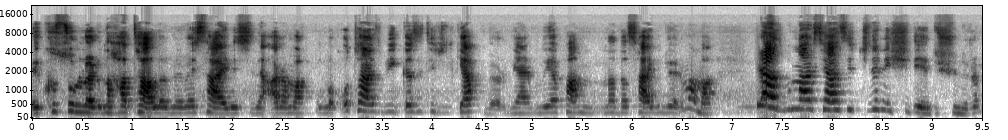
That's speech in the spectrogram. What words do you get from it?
e, kusurlarını, hatalarını vesairesini aramak, bulmak. O tarz bir gazetecilik yapmıyorum. Yani bunu yapana da saygı duyuyorum ama biraz bunlar siyasetçilerin işi diye düşünürüm.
